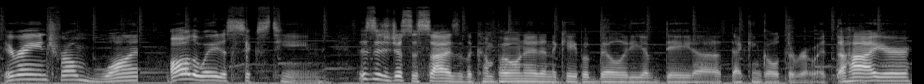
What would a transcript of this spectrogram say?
They range from 1 all the way to 16. This is just the size of the component and the capability of data that can go through it. The higher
